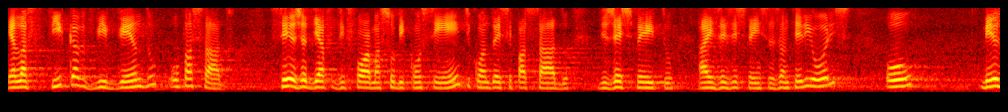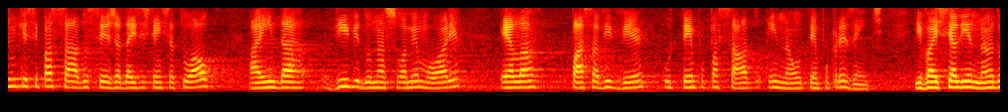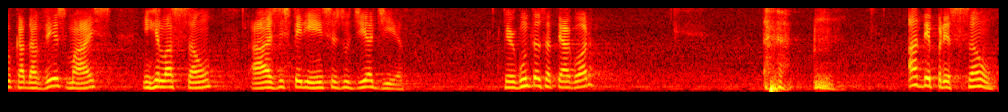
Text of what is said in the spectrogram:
Ela fica vivendo o passado, seja de, de forma subconsciente, quando esse passado diz respeito às existências anteriores, ou mesmo que esse passado seja da existência atual, ainda vívido na sua memória, ela passa a viver o tempo passado e não o tempo presente. E vai se alienando cada vez mais em relação às experiências do dia a dia. Perguntas até agora? A depressão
